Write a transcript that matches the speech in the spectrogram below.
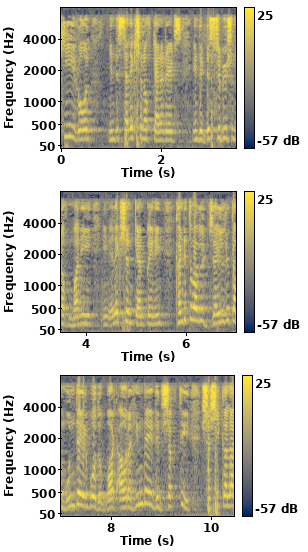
key role in the selection of candidates, in the distribution of money, in election campaigning. ಖಂಡಿತವಾಗ್ಲೂ ಜಯಲಲಿತಾ ಮುಂದೆ ಇರ್ಬೋದು ಬಟ್ ಅವರ ಹಿಂದೆ ಇದ್ದಿದ್ದ ಶಕ್ತಿ ಶಶಿಕಲಾ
